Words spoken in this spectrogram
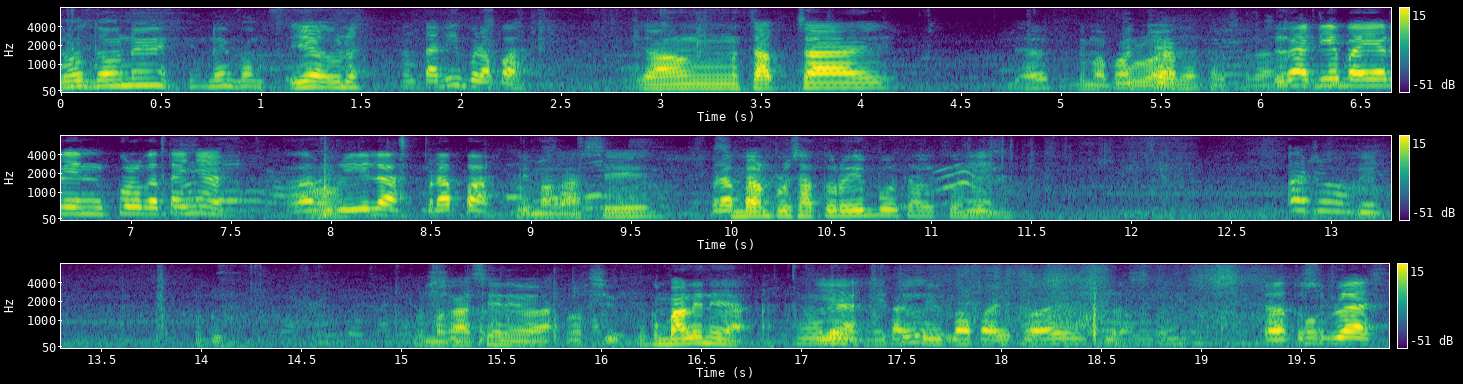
Oh, tahu nih, ini Bang. Iya udah. Yang tadi berapa? Yang capcay dia 50 aja terserah. Enggak, dia bayarin full katanya. Alhamdulillah, berapa? Terima kasih. Berapa? 91 ribu Aduh. Terima kasih nih pak. Kembali nih ya. Iya, Kasih itu Bapak itu aja. 111.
